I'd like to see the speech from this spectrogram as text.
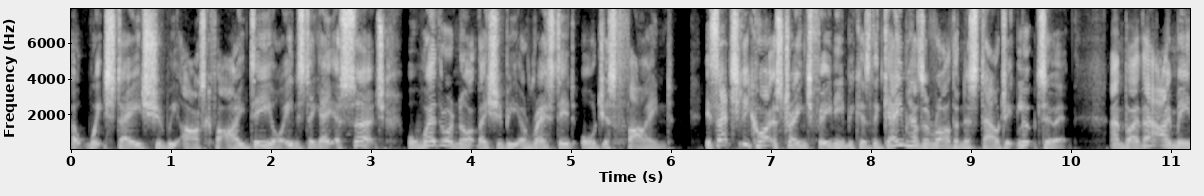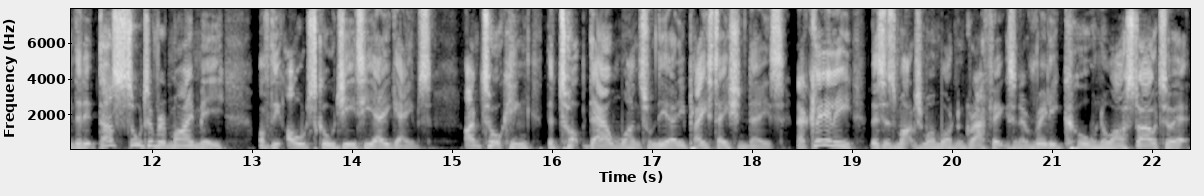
at which stage should we ask for ID or instigate a search, or whether or not they should be arrested or just fined. It's actually quite a strange feeling because the game has a rather nostalgic look to it. And by that I mean that it does sort of remind me of the old school GTA games. I'm talking the top down ones from the early PlayStation days. Now, clearly, this is much more modern graphics and a really cool noir style to it,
